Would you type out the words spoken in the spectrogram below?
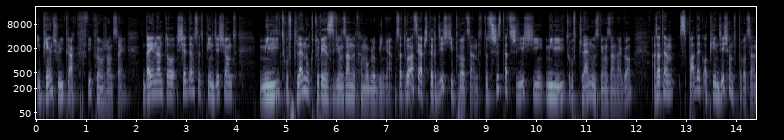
i 5 litrach krwi krążącej daje nam to 750 ml tlenu, który jest związany w hemoglobinie. Saturacja 40% to 330 ml tlenu związanego, a zatem spadek o 50%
